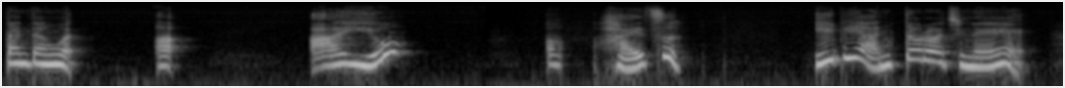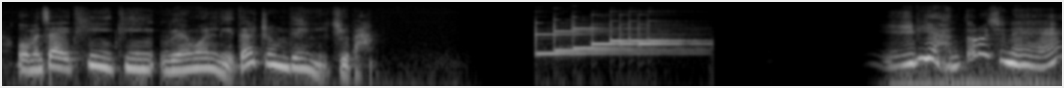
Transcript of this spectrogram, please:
丹丹问：“아 아이요? 哦、孩子。 입이 안 떨어지네. 我们再听一听原文里的重点语句吧。 입이 안 떨어지네.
